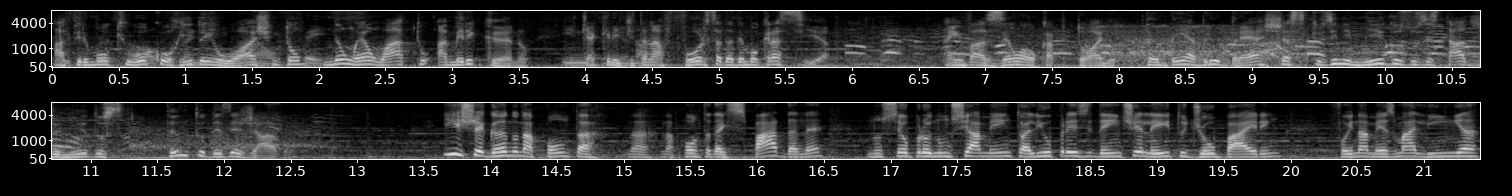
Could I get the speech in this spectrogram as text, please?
afirmou que o ocorrido em Washington não é um ato americano e que acredita na força da democracia. A invasão ao Capitólio também abriu brechas que os inimigos dos Estados Unidos tanto desejavam. E chegando na ponta, na, na ponta da espada, né? No seu pronunciamento ali, o presidente eleito Joe Biden foi na mesma linha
